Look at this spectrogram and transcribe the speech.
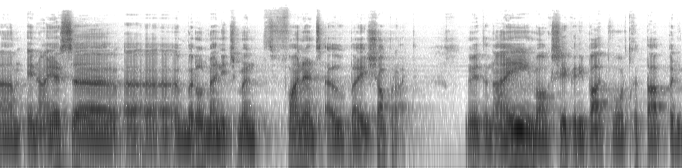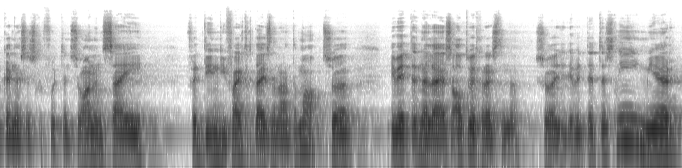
Um en hy is 'n 'n 'n middle management finance ou by Shoprite. Jy weet en hy maak seker die bad word getap en die kinders is gevoed en so aan en sy verdien die 50000 rand 'n maand. So jy weet en hulle is albei Christene. So jy weet dit is nie meer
